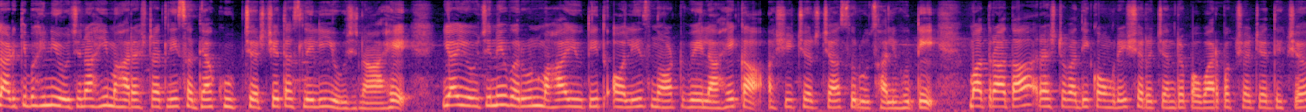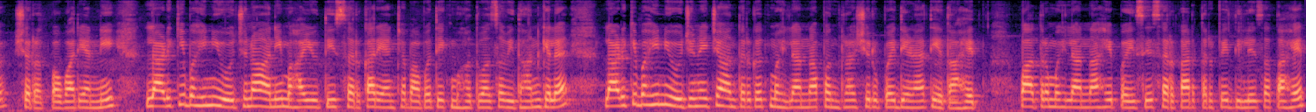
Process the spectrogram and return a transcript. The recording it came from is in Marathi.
लाडकी बहीण योजना ही महाराष्ट्रातली सध्या खूप चर्चेत असलेली योजना आहे. या योजनेवरून महायुतीत ऑल इज नॉट वेल आहे का अशी चर्चा सुरू झाली होती. मात्र आता राष्ट्रवादी काँग्रेस शरदचंद्र पवार पक्षाचे अध्यक्ष शरद पवार यांनी लाडकी बहीण योजना आणि महायुती सरकार यांच्याबाबत एक महत्त्वाचं विधान केलं आहे लाडकी बहीण योजनेच्या अंतर्गत महिलांना पंधराशे रुपये देण्यात येत आहेत. पात्र महिलांना हे पैसे सरकारतर्फे दिले जात आहेत.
